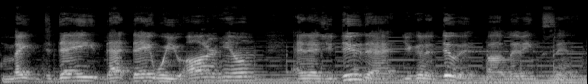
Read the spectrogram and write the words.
make today that day where you honor him, and as you do that, you're going to do it by living sin.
